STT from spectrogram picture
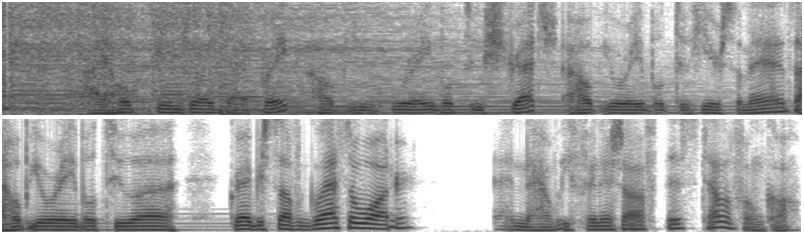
I hope you enjoyed that break. I hope you were able to stretch. I hope you were able to hear some ads. I hope you were able to uh, grab yourself a glass of water. And now we finish off this telephone call.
